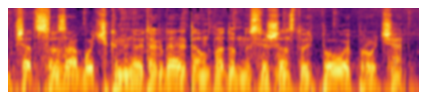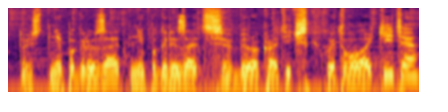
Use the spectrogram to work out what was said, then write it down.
общаться с разработчиками, ну и так далее, и тому подобное, совершенствовать ПО и прочее. То есть не погрязать, не погрязать в бюрократической какой-то волоките.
